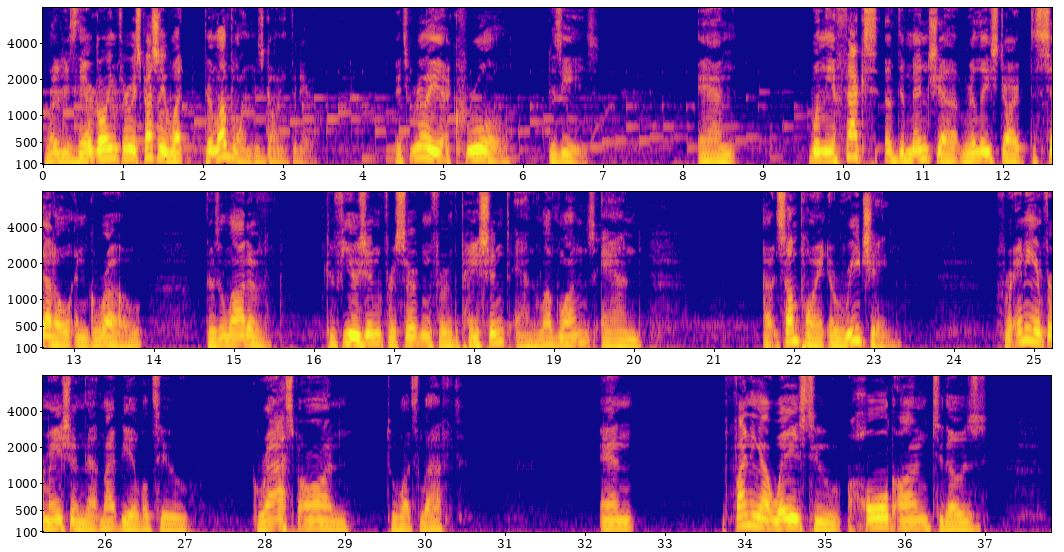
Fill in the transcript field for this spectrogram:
what it is they're going through, especially what their loved one is going through. It's really a cruel disease. And when the effects of dementia really start to settle and grow, there's a lot of confusion for certain for the patient and the loved ones, and at some point, a reaching for any information that might be able to grasp on to what's left and finding out ways to hold on to those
